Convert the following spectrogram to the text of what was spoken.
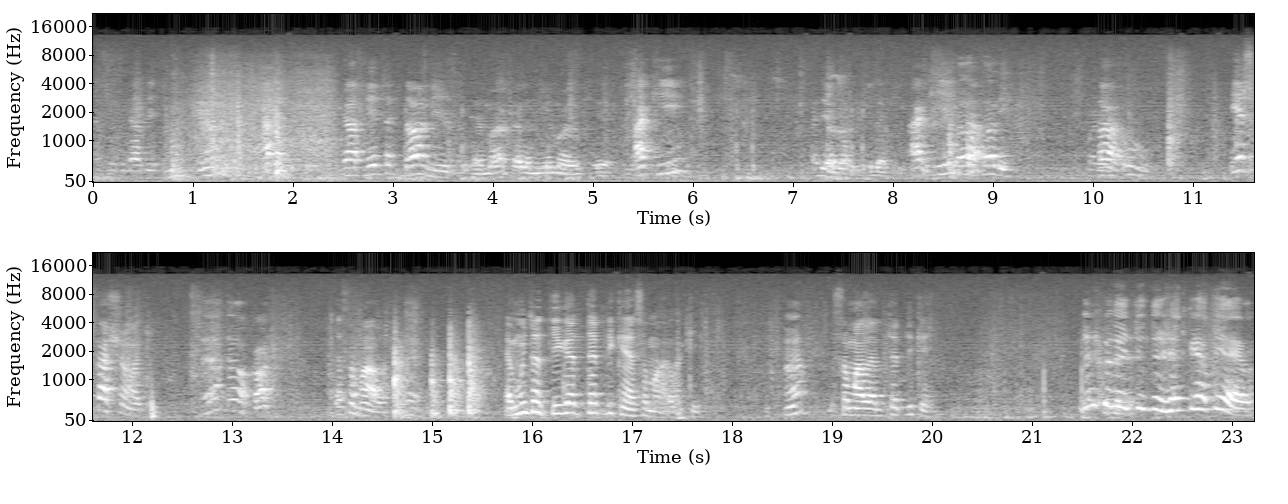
essas gavetas muito grandes. Cada gaveta que dá uma mesa. É mais aquela minha maior que é. Aqui, Cadê a gaveta daqui? aqui Tá, tá tá, ali. tá o... E esse caixão aqui? É, é uma caixa. Essa mala? É muito antiga, é do tempo de quem essa mala aqui? Hã? Essa mala é do tempo de quem? Desde quando eu tive do jeito que já tinha ela.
